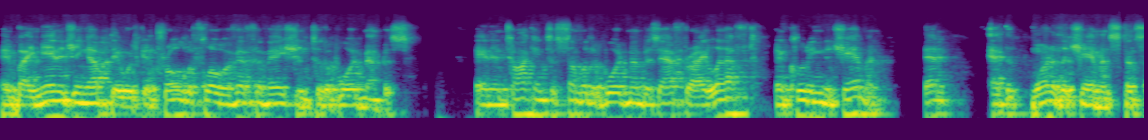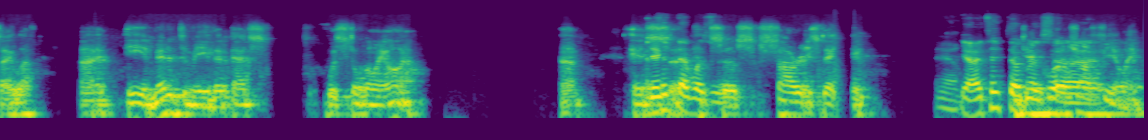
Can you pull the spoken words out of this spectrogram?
And by managing up, they would control the flow of information to the board members. And in talking to some of the board members after I left, including the chairman, and at the, one of the chairmen since I left, uh, he admitted to me that that's, was still going on. Um, It's, think that uh, was it's a sorry state. yeah. Yeah, I think that Dick, was, what's your uh, feeling?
